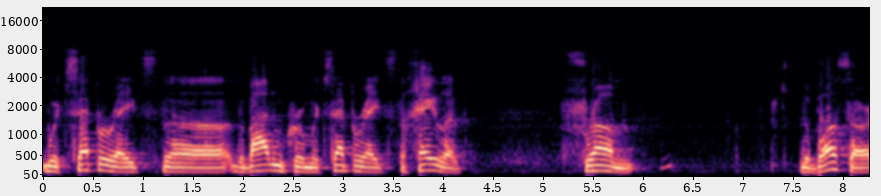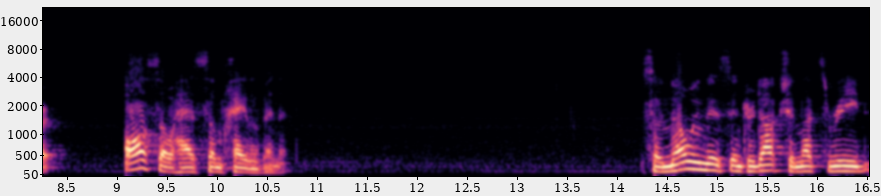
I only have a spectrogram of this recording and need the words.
which separates the the bottom krum, which separates the chaylev from the basar, also has some chaylev in it. So knowing this introduction, let's read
